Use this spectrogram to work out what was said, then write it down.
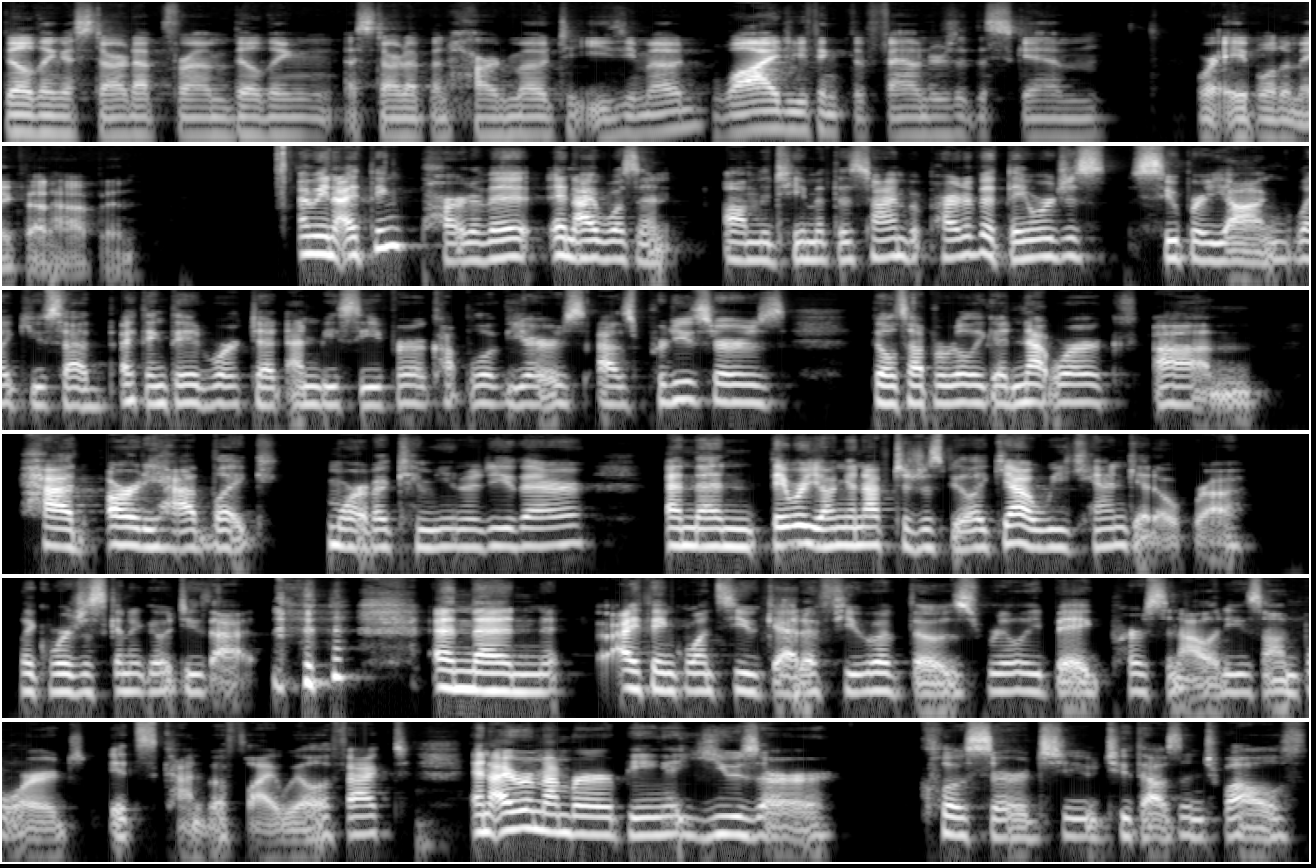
building a startup from building a startup in hard mode to easy mode. Why do you think the founders of the Skimm were able to make that happen? I mean, I think part of it, and I wasn't on the team at this time, but part of it, they were just super young. Like you said, I think they had worked at NBC for a couple of years as producers, built up a really good network, um, had already had like more of a community there. And then they were young enough to just be like, yeah, we can get Oprah. Like, we're just going to go do that. and then I think once you get a few of those really big personalities on board, it's kind of a flywheel effect. And I remember being a user closer to 2012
